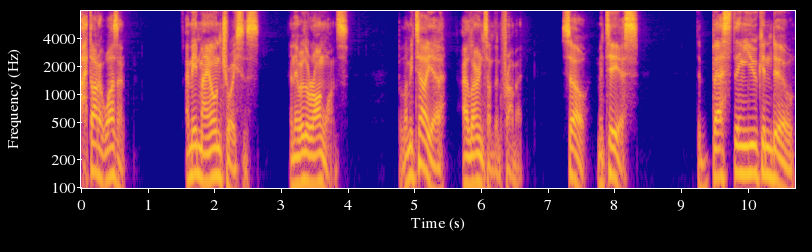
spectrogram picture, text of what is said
I thought it wasn't. I made my own choices, and they were the wrong ones. But let me tell you, I learned something from it. So, Matthias, the best thing you can do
